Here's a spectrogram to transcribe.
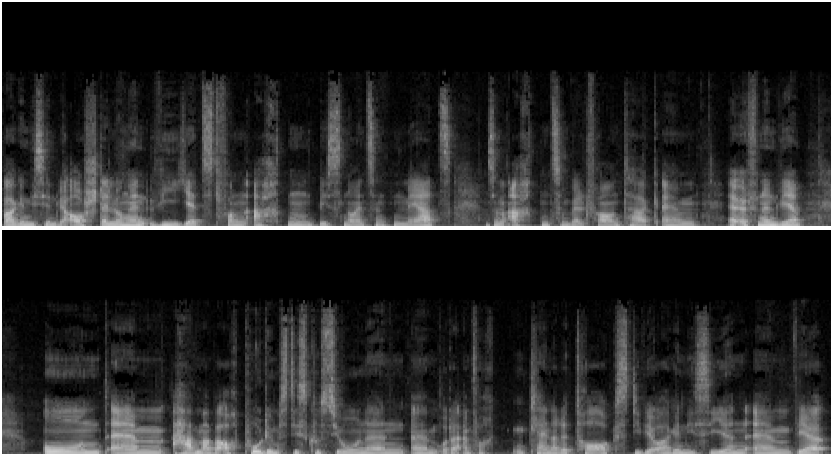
organisieren wir Ausstellungen, wie jetzt von 8. bis 19. März. Also am 8. zum Weltfrauentag ähm, eröffnen wir und ähm, haben aber auch Podiumsdiskussionen ähm, oder einfach kleinere Talks, die wir organisieren. Ähm, wir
